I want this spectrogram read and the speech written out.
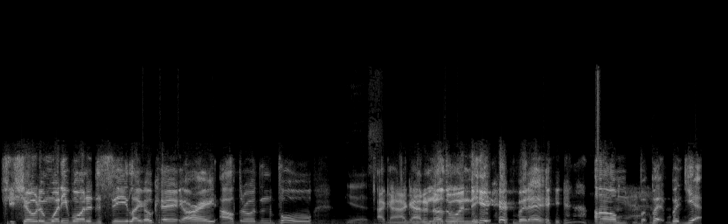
she showed him what he wanted to see. Like, okay, all right, I'll throw it in the pool. Yes, I got I got another one here, but hey, um, Yeah. but but but yeah,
